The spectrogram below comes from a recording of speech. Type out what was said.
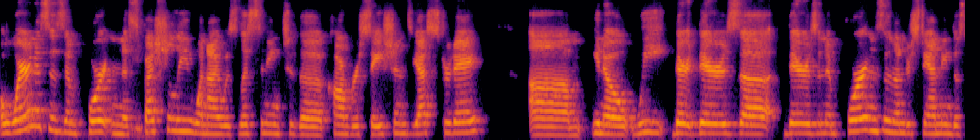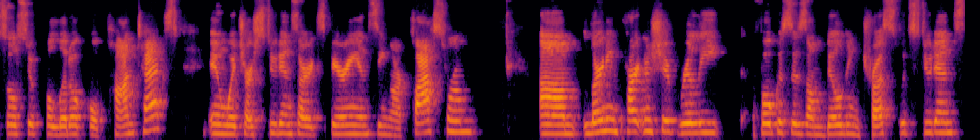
awareness is important, especially when I was listening to the conversations yesterday um, you know, we there there's a there's an importance in understanding the socio-political context in which our students are experiencing our classroom. Um, learning partnership really focuses on building trust with students.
